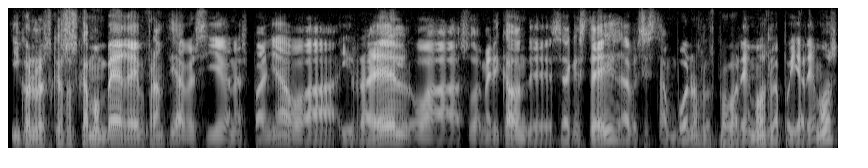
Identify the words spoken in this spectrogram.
Y con los quesos Camembert en Francia, a ver si llegan a España o a Israel o a Sudamérica, donde sea que estéis, a ver si están buenos, los probaremos, los apoyaremos.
